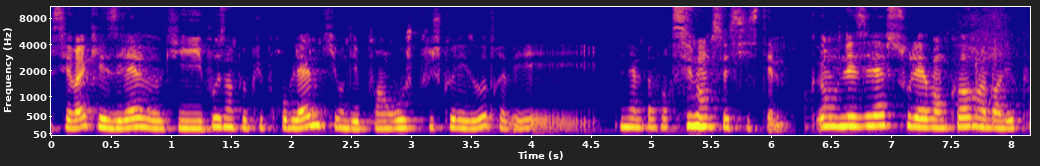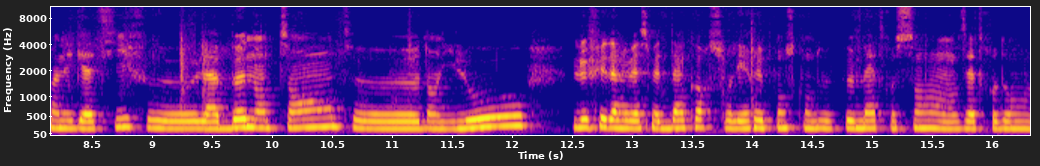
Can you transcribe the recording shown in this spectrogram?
c'est vrai que les élèves qui posent un peu plus problème, qui ont des points rouges plus que les autres, eh n'aiment pas forcément ce système. Les élèves soulèvent encore hein, dans les points négatifs euh, la bonne entente euh, dans l'îlot, le fait d'arriver à se mettre d'accord sur les réponses qu'on peut mettre sans être dans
